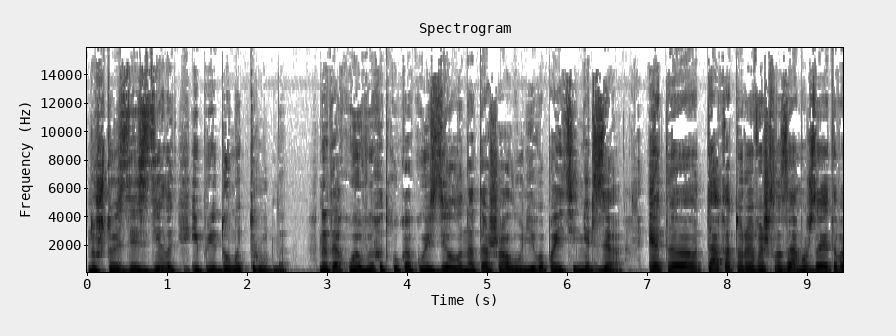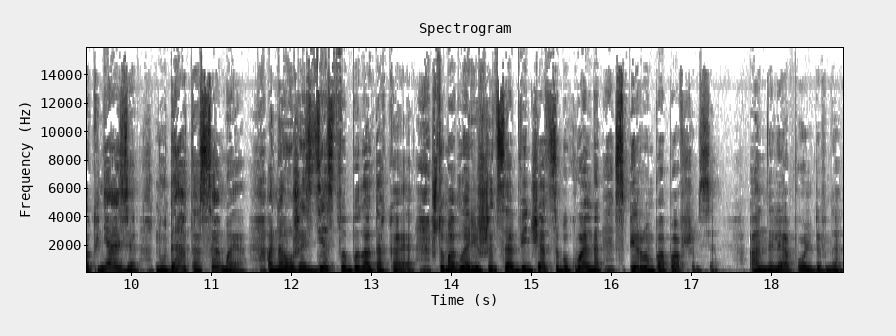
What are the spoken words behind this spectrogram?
Но что здесь сделать и придумать трудно. На такую выходку, какую сделала Наташа Алуньева, пойти нельзя. Это та, которая вышла замуж за этого князя? Ну да, та самая. Она уже с детства была такая, что могла решиться обвенчаться буквально с первым попавшимся. Анна Леопольдовна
